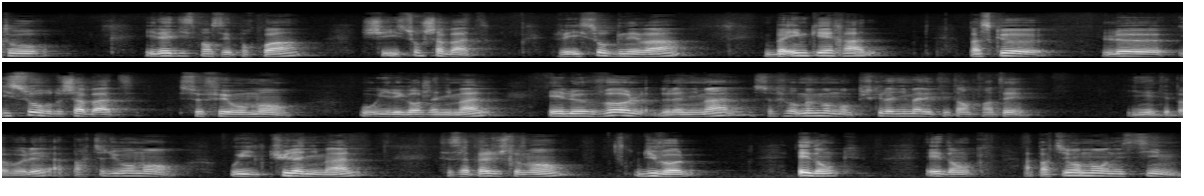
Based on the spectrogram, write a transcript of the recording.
tour. il est dispensé. Pourquoi? Chez Isur Shabbat, ve Isur Gneva, Baim parce que le Isur de Shabbat se fait au moment où il égorge l'animal, et le vol de l'animal se fait au même moment, puisque l'animal était emprunté, il n'était pas volé. À partir du moment où il tue l'animal, ça s'appelle justement du vol. Et donc, et donc, à partir du moment où on estime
